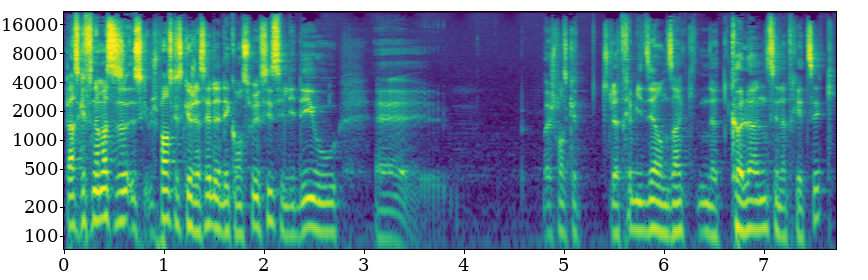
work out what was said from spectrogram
Parce que finalement, je pense que ce que j'essaie de déconstruire ici, c'est l'idée où. Ben, je pense que tu l'as très bien dit en disant que notre colonne, c'est notre éthique,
